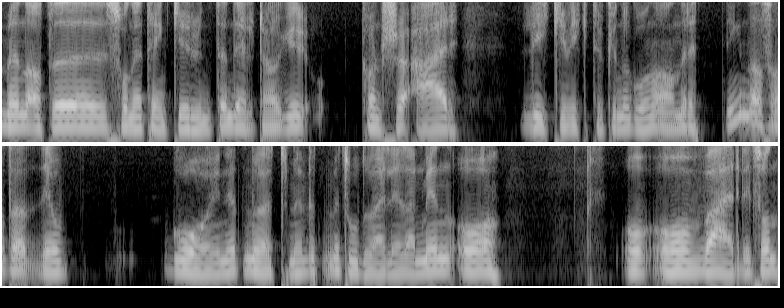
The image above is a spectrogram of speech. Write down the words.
men at eh, sånn jeg tenker rundt en deltaker, kanskje er like viktig å kunne gå en annen retning. Da. Det å gå inn i et møte med metodeveilederen min og, og, og være litt sånn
